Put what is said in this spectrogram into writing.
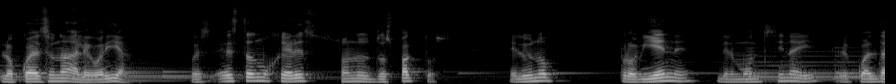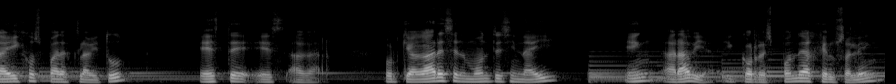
Lo cual es una alegoría, pues estas mujeres son los dos pactos. El uno proviene del monte Sinaí, el cual da hijos para esclavitud, este es Agar, porque Agar es el monte Sinaí en Arabia y corresponde a Jerusalén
